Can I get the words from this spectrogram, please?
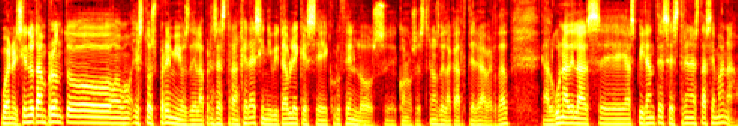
Bueno, y siendo tan pronto estos premios de la prensa extranjera, es inevitable que se crucen los, eh, con los estrenos de la cartelera, ¿verdad? ¿Alguna de las eh, aspirantes se estrena esta semana?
